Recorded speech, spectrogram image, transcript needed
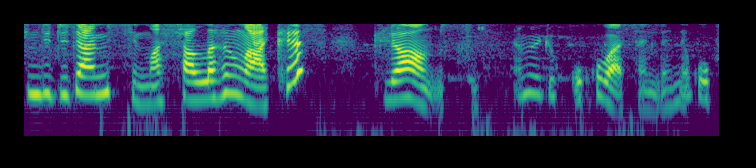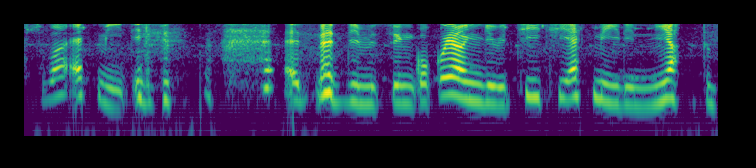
şimdi düzelmişsin. Maşallahın var kız. Kilo almışsın. Ama çok koku var sende. Ne kokusu var? Et miydin? Etmedi misin? Kokoyan gibi çiğ çiğ et miydin? Ne yaptım?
